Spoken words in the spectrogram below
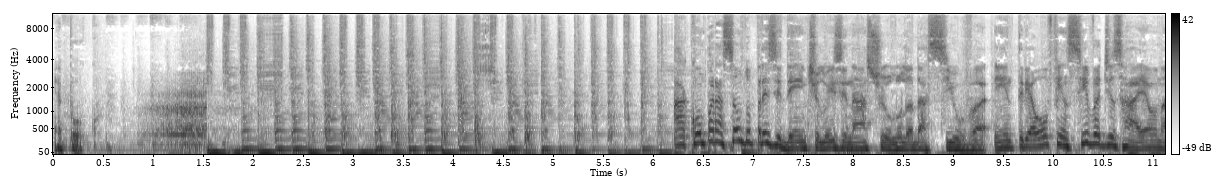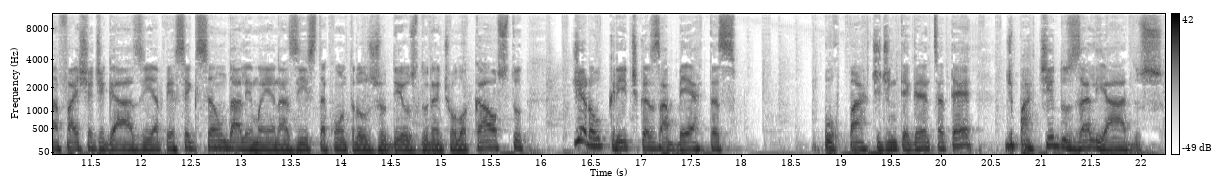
é pouco. A comparação do presidente Luiz Inácio Lula da Silva entre a ofensiva de Israel na faixa de Gaza e a perseguição da Alemanha nazista contra os judeus durante o Holocausto gerou críticas abertas por parte de integrantes até de partidos aliados.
